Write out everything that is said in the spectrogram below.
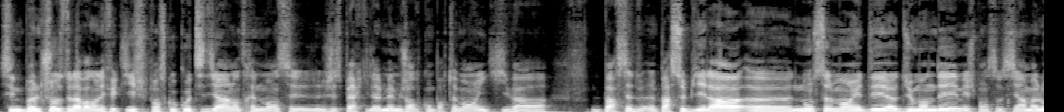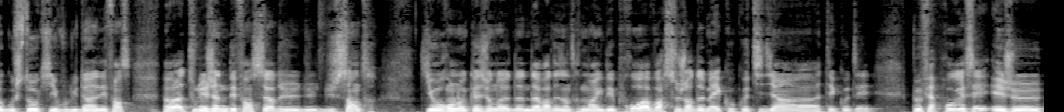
c'est une bonne chose de l'avoir dans l'effectif. Je pense qu'au quotidien, à l'entraînement, c'est, j'espère qu'il a le même genre de comportement et qu'il va par, cette, par ce biais-là, euh, non seulement aider euh, Diomandé, mais je pense aussi à Malo Gusto qui évolue dans la défense. Enfin, voilà, tous les jeunes défenseurs du, du, du centre qui auront l'occasion d'avoir des entraînements avec des pros, avoir ce genre de mec au quotidien euh, à tes côtés, peut faire progresser. Et je,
